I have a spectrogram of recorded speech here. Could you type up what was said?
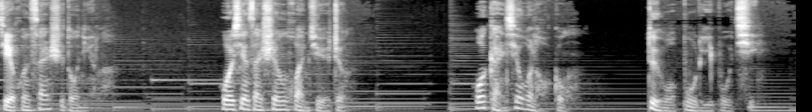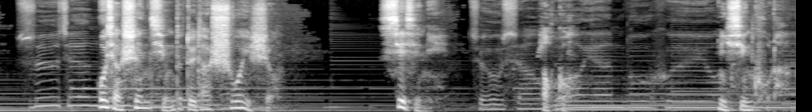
结婚三十多年了。”我现在身患绝症，我感谢我老公对我不离不弃。我想深情的对他说一声：谢谢你，老公，你辛苦了。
